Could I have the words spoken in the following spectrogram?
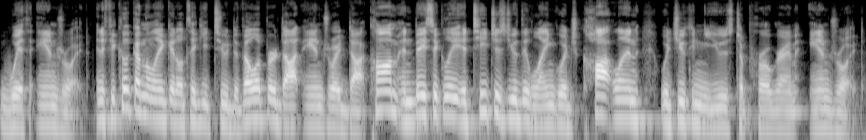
with Android. And if you click on the link, it'll take you to developer.android.com and basically it teaches you the language Kotlin, which you can use to program Android.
